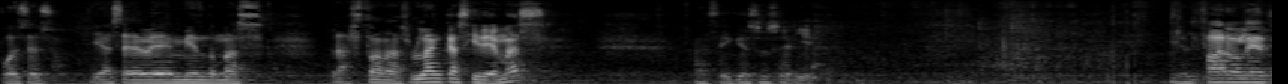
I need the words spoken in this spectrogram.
Pues eso, ya se ven viendo más las zonas blancas y demás. Así que eso sería. El faro LED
